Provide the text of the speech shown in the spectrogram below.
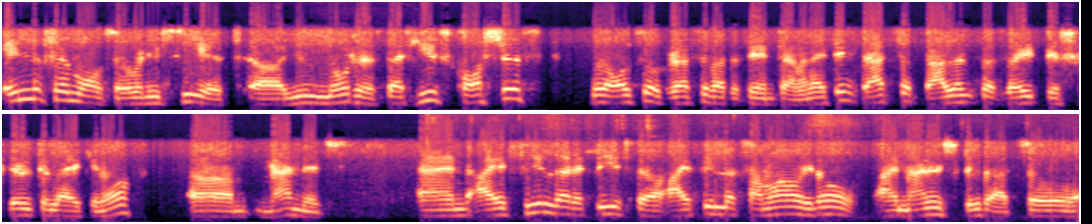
in the film, also, when you see it, uh, you'll notice that he's cautious but also aggressive at the same time. And I think that's a balance that's very difficult to like you know um, manage. And I feel that at least uh, I feel that somehow you know I managed to do that. So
